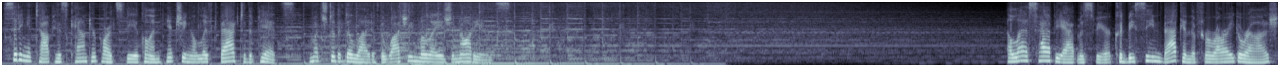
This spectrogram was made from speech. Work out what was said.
sitting atop his counterpart's vehicle and hitching a lift back to the pits, much to the delight of the watching Malaysian audience. A less happy atmosphere could be seen back in the Ferrari garage,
